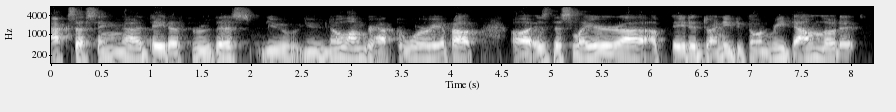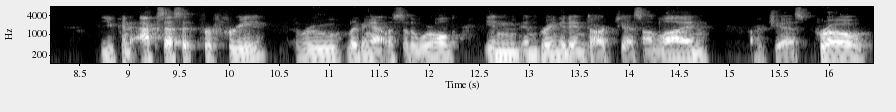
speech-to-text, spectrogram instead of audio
accessing uh, data through this, you you no longer have to worry about uh, is this layer uh, updated? Do I need to go and re-download it? You can access it for free through Living Atlas of the World in and bring it into ArcGIS Online, ArcGIS Pro,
